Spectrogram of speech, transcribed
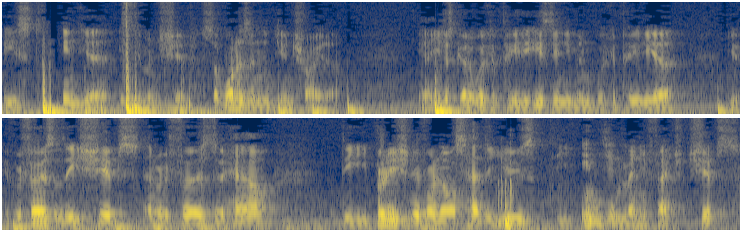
East India Indiaman ship. So what is an Indian trader? You, know, you just go to Wikipedia, East Indiaman Wikipedia. It refers to these ships and it refers to how the British and everyone else had to use the Indian manufactured ships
